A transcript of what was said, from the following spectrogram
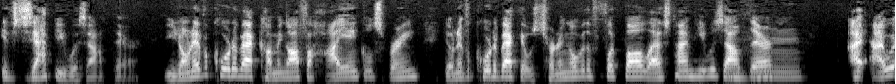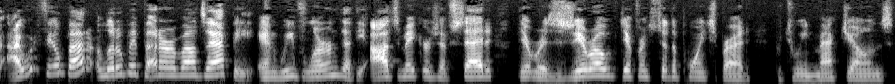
if Zappe was out there. You don't have a quarterback coming off a high ankle sprain. You don't have a quarterback that was turning over the football last time he was out mm-hmm. there. I, I, w- I would feel better, a little bit better about Zappe. And we've learned that the odds makers have said there is zero difference to the point spread between Mac Jones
